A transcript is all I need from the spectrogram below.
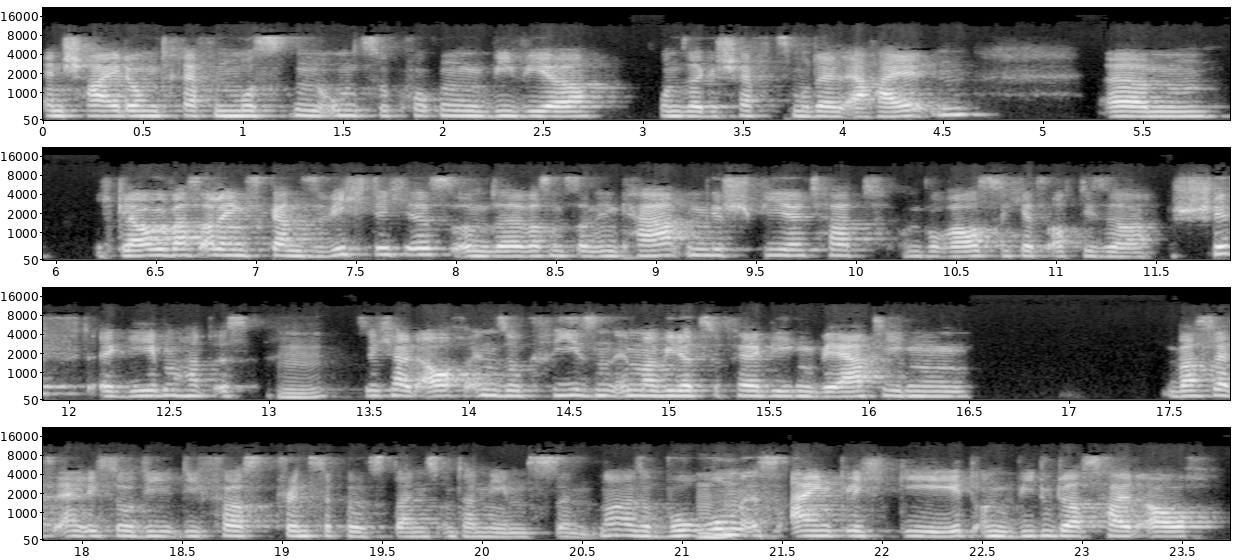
Entscheidungen treffen mussten, um zu gucken, wie wir unser Geschäftsmodell erhalten. Ähm, ich glaube, was allerdings ganz wichtig ist und äh, was uns dann in Karten gespielt hat und woraus sich jetzt auch dieser Shift ergeben hat, ist, mhm. sich halt auch in so Krisen immer wieder zu vergegenwärtigen, was letztendlich so die, die First Principles deines Unternehmens sind. Ne? Also worum mhm. es eigentlich geht und wie du das halt auch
